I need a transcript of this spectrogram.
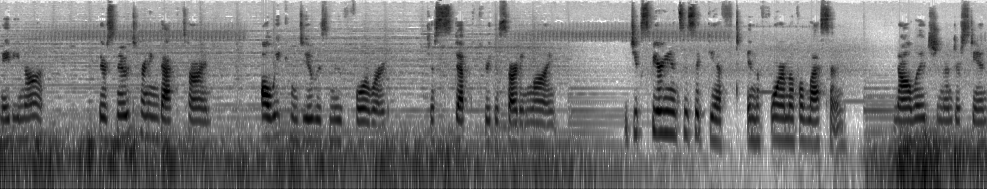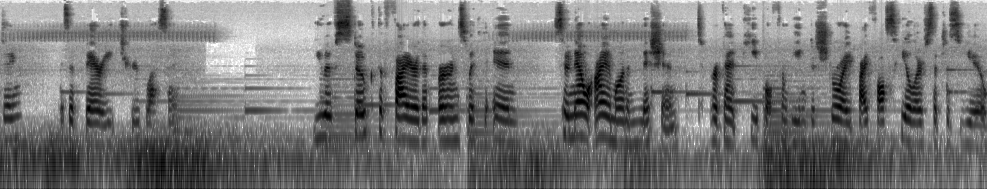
maybe not. There's no turning back time. All we can do is move forward, just step through the starting line. Each experience is a gift in the form of a lesson. Knowledge and understanding is a very true blessing. You have stoked the fire that burns within, so now I am on a mission to prevent people from being destroyed by false healers such as you.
